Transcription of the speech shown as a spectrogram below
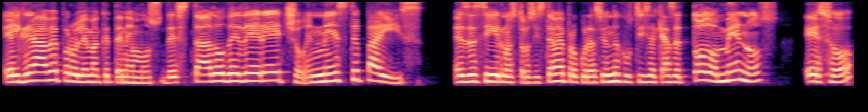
el grave problema que tenemos de Estado de Derecho en este país, es decir, nuestro sistema de procuración de justicia que hace todo menos eso,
